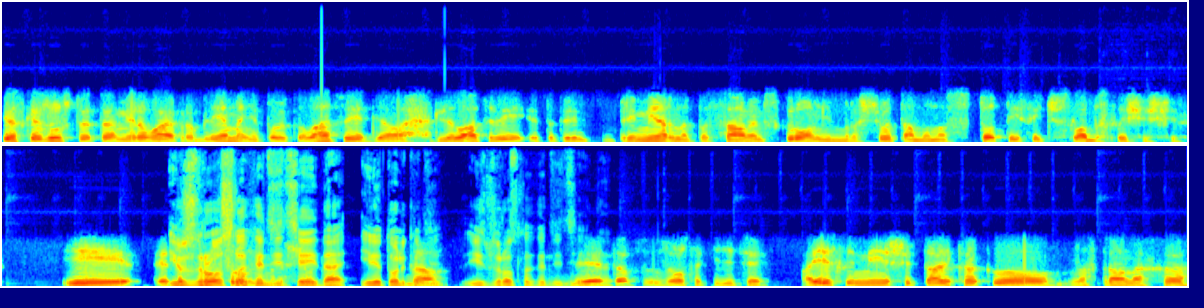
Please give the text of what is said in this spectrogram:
Я скажу, что это мировая проблема, не только Латвии. Для, для Латвии это при, примерно по самым скромным расчетам у нас 100 тысяч слабослышащих. И, это и взрослых и детей, расчет. да? Или только да. и взрослых и детей? Это да? взрослых и детей. А если мы считать, как э, на странах, э,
